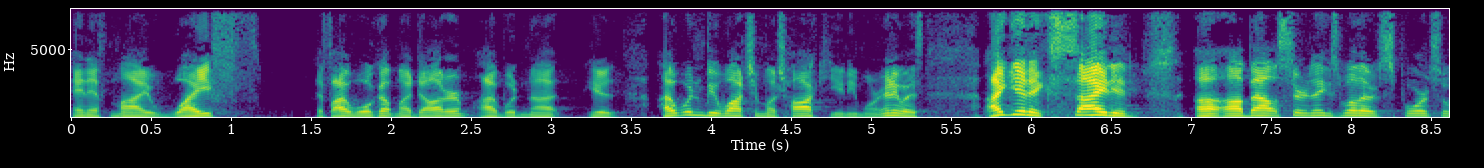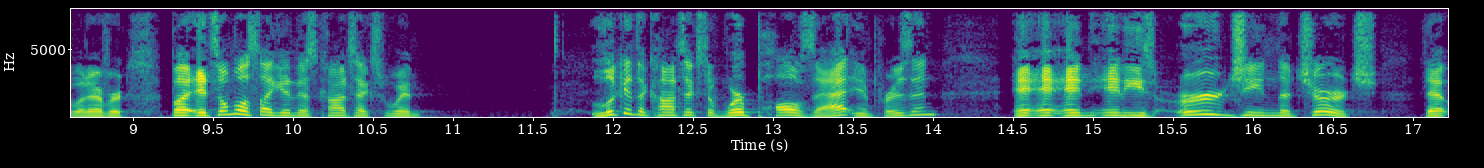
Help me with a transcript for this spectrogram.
And if my wife if I woke up my daughter, I would not hear. I wouldn't be watching much hockey anymore. Anyways, I get excited uh, about certain things, whether it's sports or whatever. But it's almost like in this context when look at the context of where Paul's at in prison, and, and, and he's urging the church that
